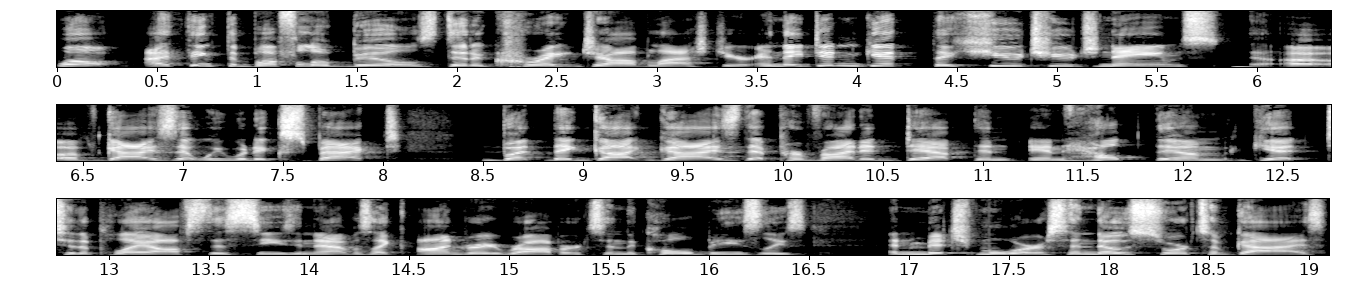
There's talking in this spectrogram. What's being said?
Well, I think the Buffalo Bills did a great job last year, and they didn't get the huge, huge names uh, of guys that we would expect, but they got guys that provided depth and, and helped them get to the playoffs this season. And that was like Andre Roberts and the Cole Beasleys and Mitch Morse and those sorts of guys.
